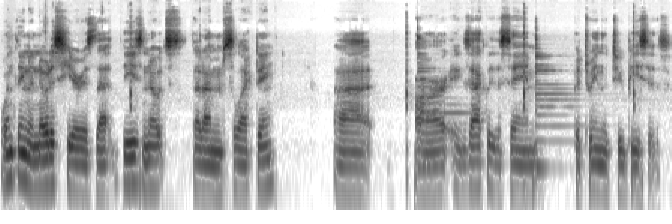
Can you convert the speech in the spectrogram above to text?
One thing to notice here is that these notes that I'm selecting uh, are exactly the same between the two pieces.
